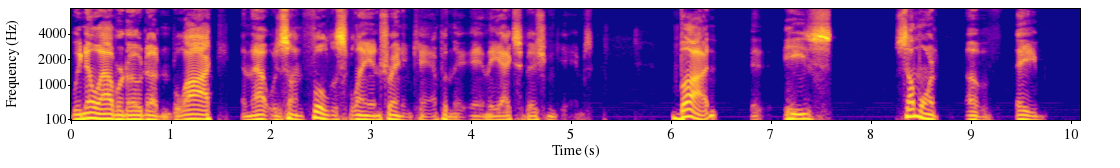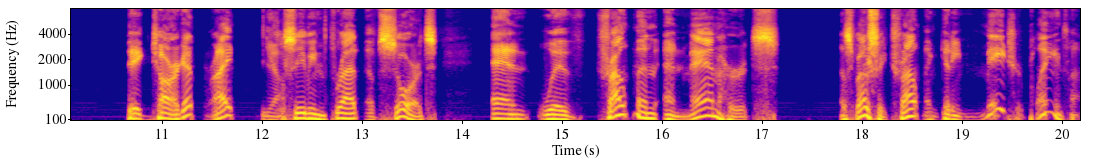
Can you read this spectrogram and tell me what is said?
we know Albert O doesn't block, and that was on full display in training camp and the in the exhibition games. But he's somewhat of a big target, right? Yeah. Receiving threat of sorts. And with Trautman and Manhertz, especially Trautman getting major playing time.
